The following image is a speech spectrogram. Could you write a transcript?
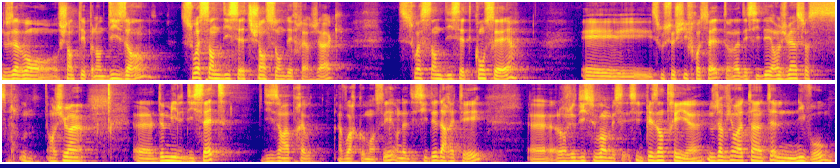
Nous avons chanté pendant 10 ans 77 chansons des frères Jacques, 77 concerts, et sous ce chiffre 7, on a décidé en juin, en juin 2017, euh, dix ans après avoir commencé, on a décidé d'arrêter Euh, alors je dis souvent, mais c'est une plaisanterie. hein. Nous avions atteint un tel niveau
